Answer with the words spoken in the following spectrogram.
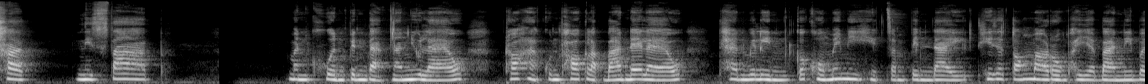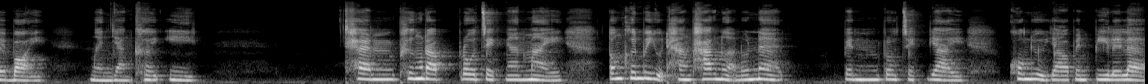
ค่ะ นิดทราบ มันควรเป็นแบบนั้นอยู่แล้ว เพราะหากคุณพ่อกลับบ้านได้แล้ว แทนวิลินก็คงไม่มีเหตุจำเป็นใดที่จะต้องมาโรงพยาบาลนี้บ่อยๆ เหมือนอย่างเคยอีก แทนเพิ่งรับโปรเจกต์งานใหม่ ต้องขึ้นไปอยู่ทางภาคเหนือนู่นน่เป็นโปรเจกต์ใหญ่ คงอยู่ยาวเป็นปีเลยแหละ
